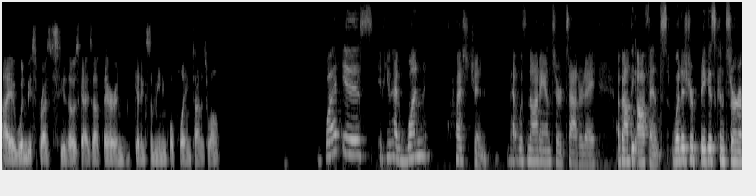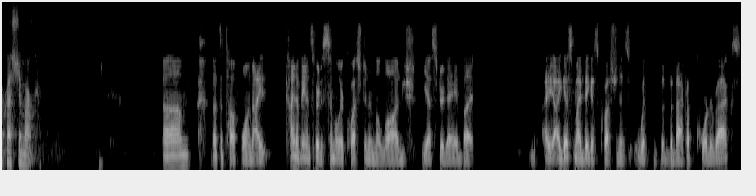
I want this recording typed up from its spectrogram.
I wouldn't be surprised to see those guys out there and getting some meaningful playing time as well. What is, if you had one question that was not answered Saturday about the offense, what is your biggest concern or question mark? Um, that's a tough one. I kind of answered a similar question in the lodge yesterday, but I, I guess my biggest question is with the, the backup quarterbacks.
